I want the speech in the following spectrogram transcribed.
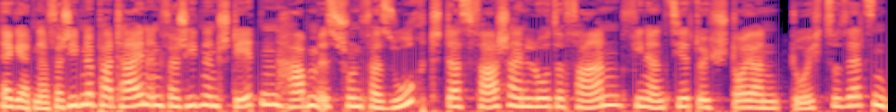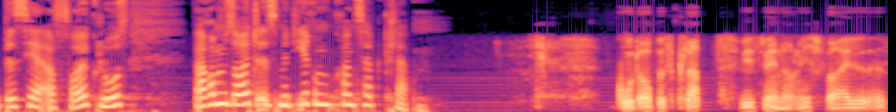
Herr Gärtner, verschiedene Parteien in verschiedenen Städten haben es schon versucht, das fahrscheinlose Fahren finanziert durch Steuern durchzusetzen, bisher erfolglos. Warum sollte es mit Ihrem Konzept klappen? Gut, ob es klappt, wissen wir noch nicht, weil es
